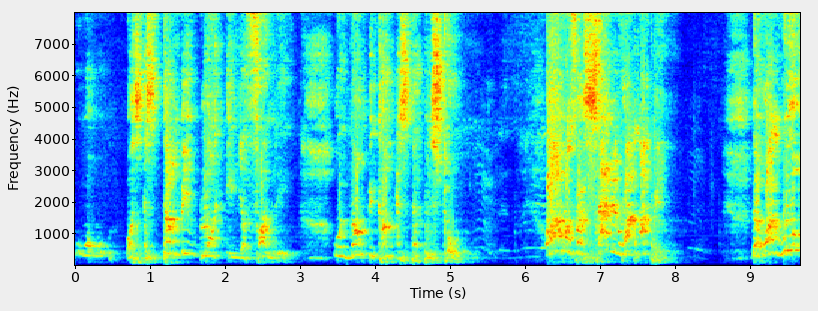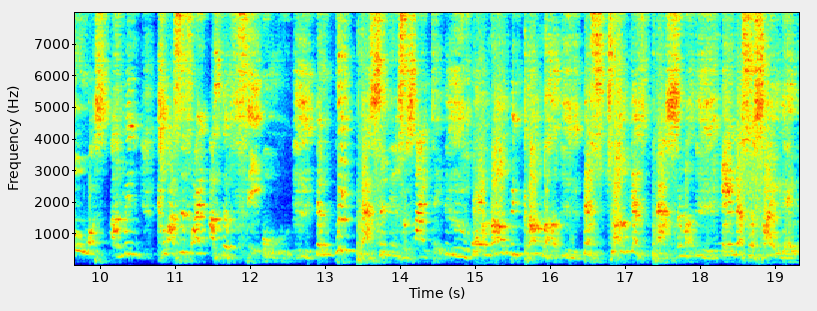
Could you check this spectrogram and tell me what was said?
was a stumbling block in your family will now become a stepping stone. All of a sudden, what happened? The one who was, I mean, classified as the feeble, the weak person in society, will now become uh, the strongest person in the society.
